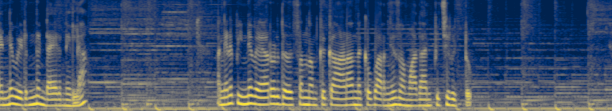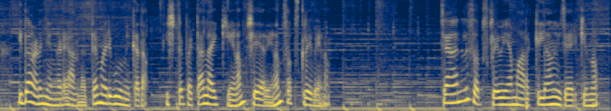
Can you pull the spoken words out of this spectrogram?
എന്നെ വിടുന്നുണ്ടായിരുന്നില്ല. അങ്ങനെ പിന്നെ വേറൊരു ദിവസം നമുക്ക് കാണാമെന്നൊക്കെ പറഞ്ഞ് സമാധാനിപ്പിച്ച് വിട്ടു. ഇതാണ് ഞങ്ങളുടെ അന്നത്തെ മരുഭൂമി കഥ ഇഷ്ടപ്പെട്ടാൽ ലൈക്ക് ചെയ്യണം ഷെയർ ചെയ്യണം സബ്സ്ക്രൈബ് ചെയ്യണം. ചാനൽ സബ്സ്ക്രൈബ് ചെയ്യാൻ മറക്കില്ല എന്ന് വിചാരിക്കുന്നു.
